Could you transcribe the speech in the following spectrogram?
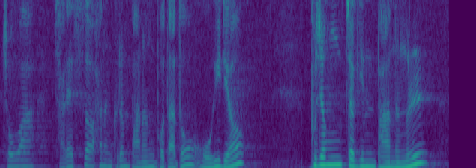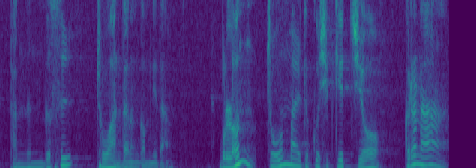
좋아 잘했어 하는 그런 반응보다도 오히려 부정적인 반응을 받는 것을 좋아한다는 겁니다. 물론 좋은 말 듣고 싶겠죠. 그러나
